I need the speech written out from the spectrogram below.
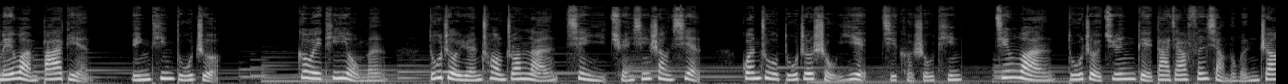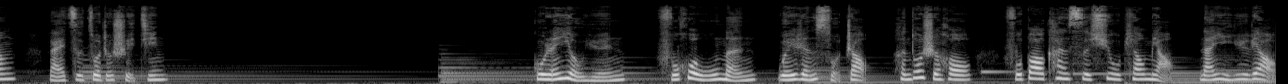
每晚八点，聆听读者。各位听友们，读者原创专栏现已全新上线，关注读者首页即可收听。今晚读者君给大家分享的文章来自作者水晶。古人有云：“福祸无门，为人所照。”很多时候，福报看似虚无缥缈、难以预料，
